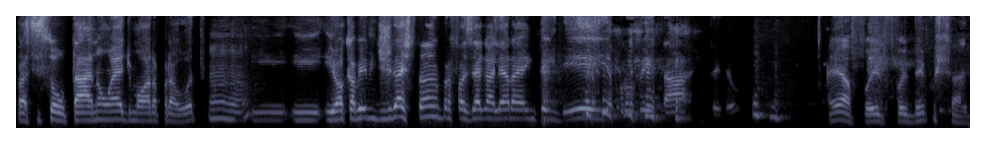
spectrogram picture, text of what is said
para se soltar não é de uma hora para outra. Uhum. e, e, e, eu acabei me desgastando para fazer a galera entender e aproveitar entendeu? É foi foi bem puxado.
